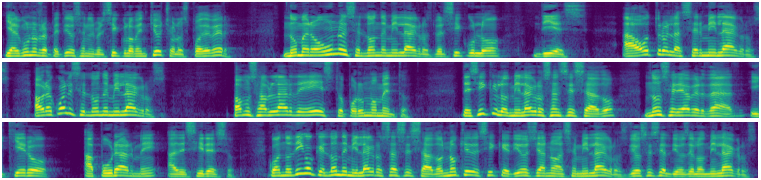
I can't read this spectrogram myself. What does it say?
y algunos repetidos en el versículo 28, los puede ver. Número uno es el don de milagros, versículo 10. A otro el hacer milagros. Ahora, ¿cuál es el don de milagros? Vamos a hablar de esto por un momento. Decir que los milagros han cesado no sería verdad y quiero apurarme a decir eso. Cuando digo que el don de milagros ha cesado, no quiero decir que Dios ya no hace milagros. Dios es el Dios de los milagros.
